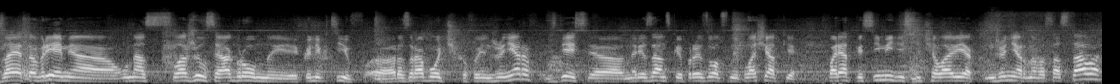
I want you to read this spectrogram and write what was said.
За это время у нас сложился огромный коллектив э, разработчиков и инженеров. Здесь э, на Рязанской производственной площадке порядка 70 человек инженерного состава.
